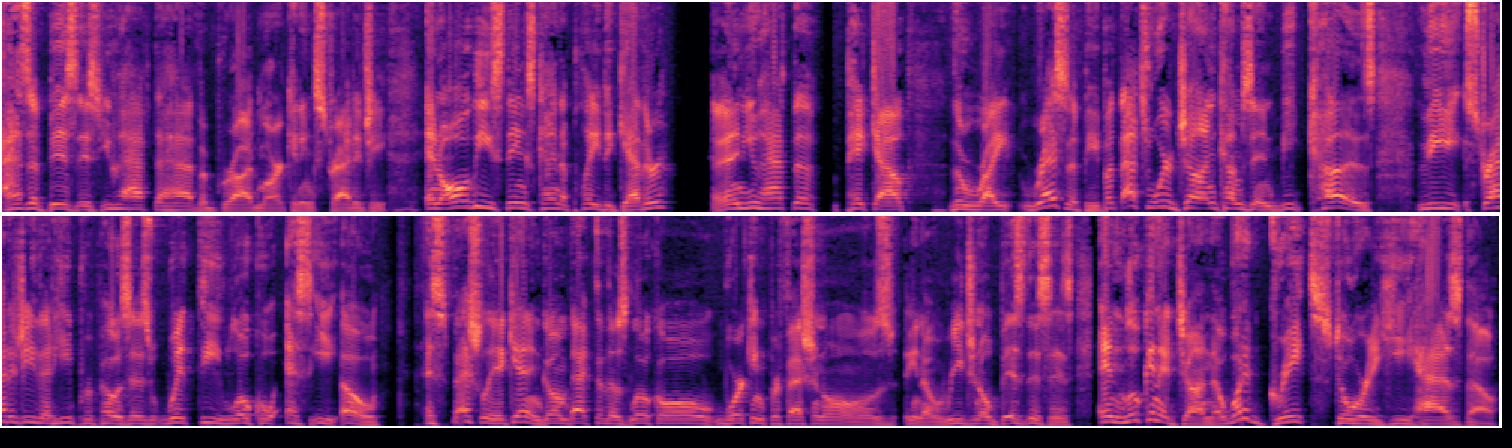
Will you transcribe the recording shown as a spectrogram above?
as a business, you have to have a broad marketing strategy. And all these things kind of play together. And you have to pick out the right recipe. But that's where John comes in because the strategy that he proposes with the local SEO, especially again, going back to those local working professionals, you know, regional businesses, and looking at John, though, what a great story he has, though.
